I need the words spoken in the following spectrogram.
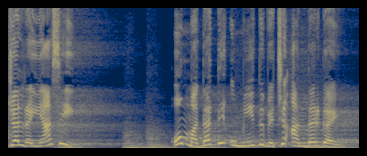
ਜਲ ਰਹੀਆਂ ਸੀ। ਉਹ ਮਦਦ ਦੀ ਉਮੀਦ ਵਿੱਚ ਅੰਦਰ ਗਏ।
